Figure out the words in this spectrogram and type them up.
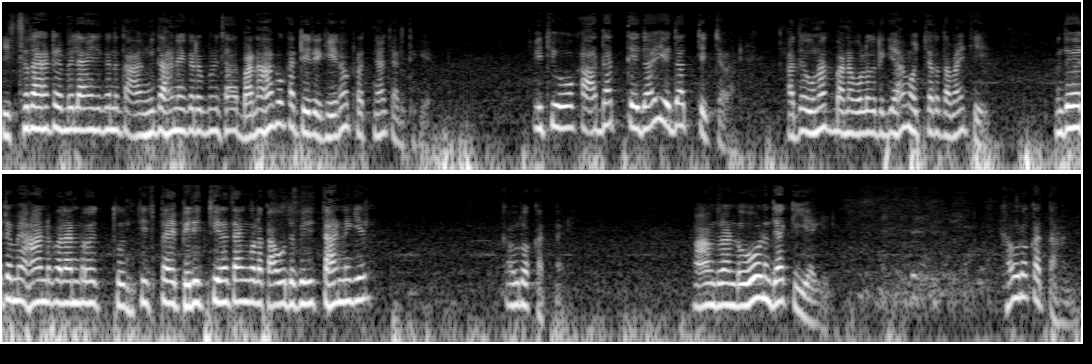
ඉස්සරහට වෙලා ඉඳගෙන සංවිධානය කරපු නිසා බනහපු කට්ටියට කියනවා ප්‍රඥා චරිත කියලා. ඉතින් ඕක අදත් එදයි එදත් එච්චරයි. අද වුණත් බන පොලකට ගියාම ඔච්චර තමයි තියෙන්නේ. හොඳට මේ අහන්න බලන්න ඔය 35 පිරිත් කියන තැන් වල කවුද පිරිත් අහන්නේ කියලා? කවුරක්වත් නැහැ. ආම්දුරන්ට ඕන දෙයක් කියයි. කවුරක්වත් අහන්නේ.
